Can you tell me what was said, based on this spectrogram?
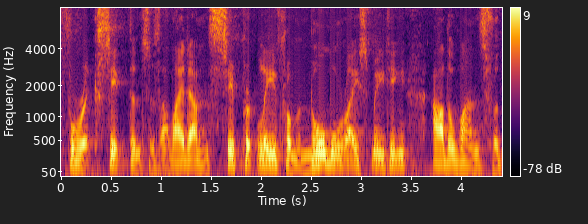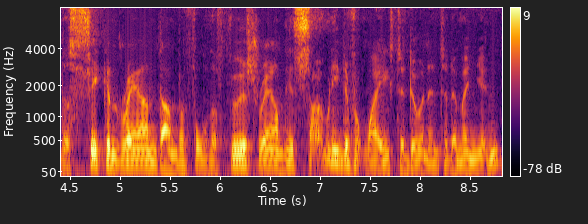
for acceptances? Are they done separately from a normal race meeting? Are the ones for the second round done before the first round? There's so many different ways to do an Inter Dominion.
